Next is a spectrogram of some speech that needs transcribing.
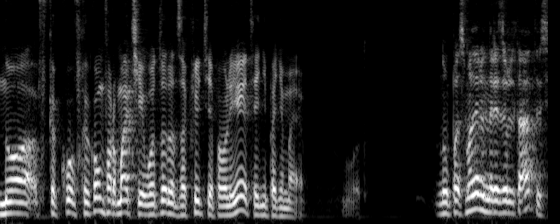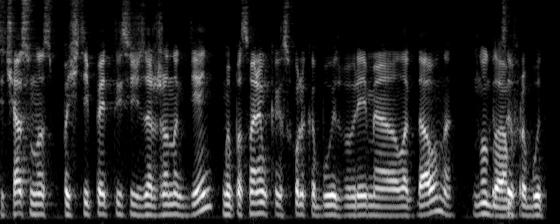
Но в, како- в каком формате вот это закрытие повлияет, я не понимаю. Вот. Ну, посмотрим на результаты. Сейчас у нас почти 5000 зараженных в день. Мы посмотрим, как, сколько будет во время локдауна. Ну да. Цифра будет...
